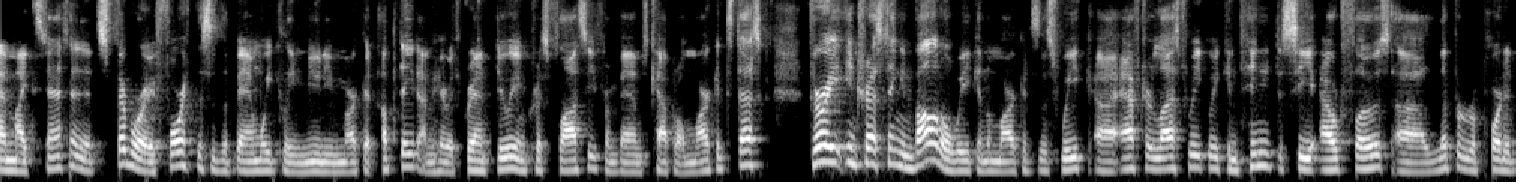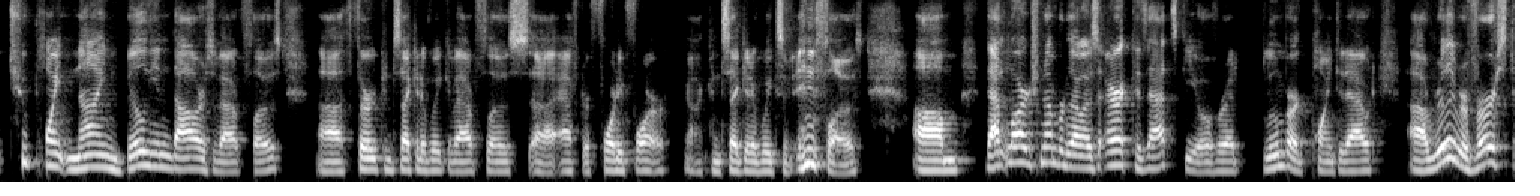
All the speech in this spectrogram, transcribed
I'm Mike Stanton. It's February 4th. This is the BAM Weekly Muni Market Update. I'm here with Grant Dewey and Chris Flossie from BAM's Capital Markets Desk. Very interesting and volatile week in the markets this week. Uh, after last week, we continued to see outflows. Uh, Lipper reported $2.9 billion of outflows, uh, third consecutive week of outflows uh, after 44 uh, consecutive weeks of inflows. Um, that large number, though, as Eric Kazatsky over at Bloomberg pointed out, uh, really reversed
